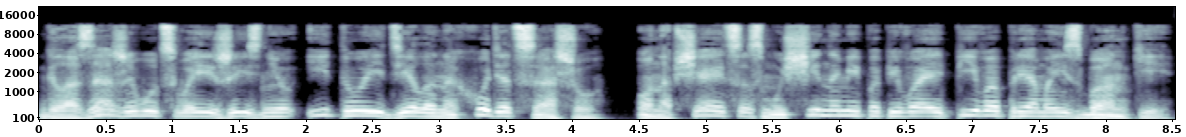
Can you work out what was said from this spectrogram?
Глаза живут своей жизнью и то и дело находят Сашу. Он общается с мужчинами, попивая пиво прямо из банки,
